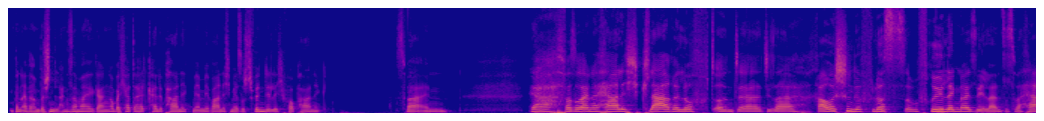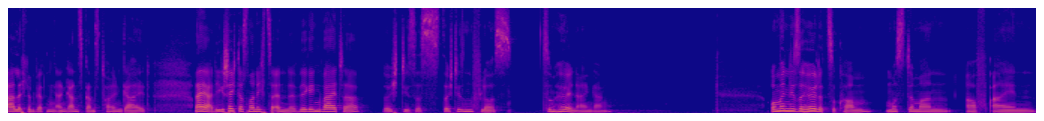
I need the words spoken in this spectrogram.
bin einfach ein bisschen langsamer gegangen, aber ich hatte halt keine Panik mehr. Mir war nicht mehr so schwindelig vor Panik. Es war ein, ja, es war so eine herrlich klare Luft und äh, dieser rauschende Fluss im Frühling Neuseelands. Es war herrlich und wir hatten einen ganz, ganz tollen Guide. Naja, die Geschichte ist noch nicht zu Ende. Wir gingen weiter durch, dieses, durch diesen Fluss zum Höhleneingang. Um in diese Höhle zu kommen, musste man auf ein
